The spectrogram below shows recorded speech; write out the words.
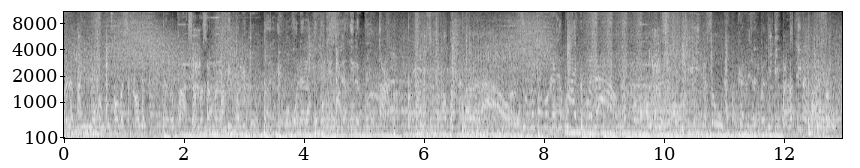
Wala tayong lamang kumawa sa kawal. Pero pa sama-sama natin palibutan? Ewan ko na lang kung hindi silang ilabutan Patala sa mga pananararaw Sumigaw wag ang lupa ay gumalaw Mga mga sa ulihin na so Kapag kanilang balitin balutin ang mga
